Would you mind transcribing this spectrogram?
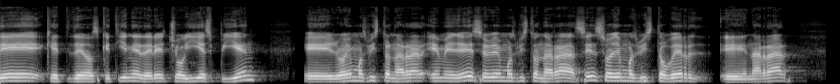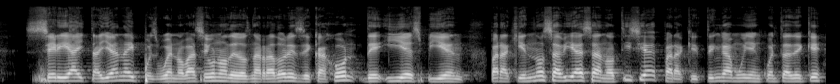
de, que, de los que tiene derecho ESPN. Eh, lo hemos visto narrar MLS, lo hemos visto narrar Ascenso, lo hemos visto ver eh, narrar Serie A italiana y pues bueno, va a ser uno de los narradores de cajón de ESPN. Para quien no sabía esa noticia, para que tenga muy en cuenta de que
